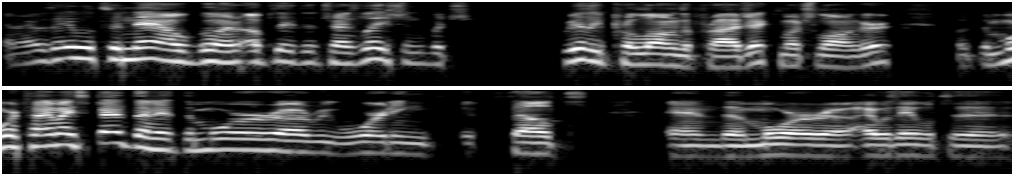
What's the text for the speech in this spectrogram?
and I was able to now go and update the translation, which really prolonged the project much longer. But the more time I spent on it, the more uh, rewarding it felt, and the more uh, I was able to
